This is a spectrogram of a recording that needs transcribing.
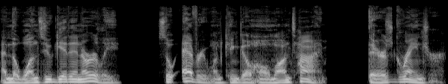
and the ones who get in early so everyone can go home on time, there's Grainger,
